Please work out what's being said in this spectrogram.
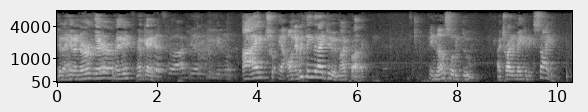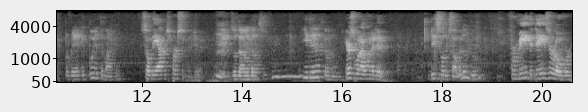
Did I hit a nerve there? Maybe. Okay. I tr- on everything that I do in my product, In alles wat ik doe, I try to make it exciting, probeer ik het boeiend te maken. So the average person can do it. Zodanig dat iedereen het kan doen. Here's what I want to do. Dit is wat ik zou willen doen. For me, the days are over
